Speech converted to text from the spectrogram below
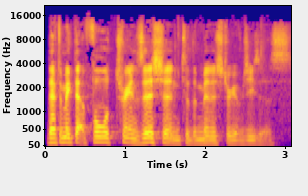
They have to make that full transition to the ministry of Jesus.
